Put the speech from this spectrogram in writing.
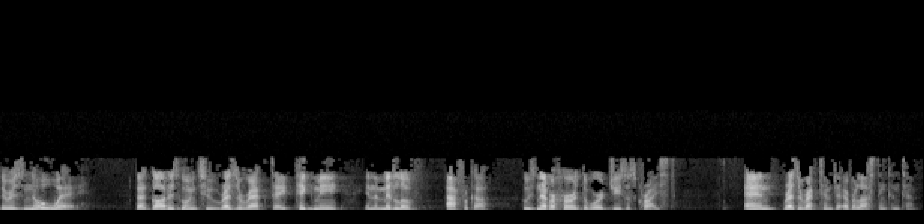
There is no way that God is going to resurrect a pygmy in the middle of Africa who's never heard the word Jesus Christ and resurrect him to everlasting contempt.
